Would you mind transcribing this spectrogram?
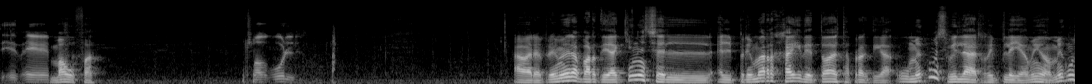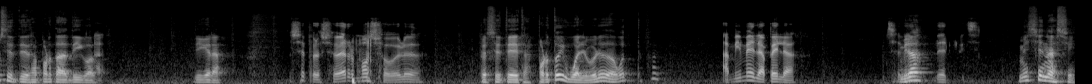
eh, eh, Maufa. Mogul. A ver, primera partida. ¿Quién es el, el primer high de toda esta práctica? Uh, mira cómo se ve la replay, amigo. Mira cómo se te transporta a ti, God. Ah. Digera. No sé, pero se ve hermoso, boludo. Pero se te transportó igual, boludo. What the fuck? A mí me la pela. Se ve Mirá. del. Me dicen así.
